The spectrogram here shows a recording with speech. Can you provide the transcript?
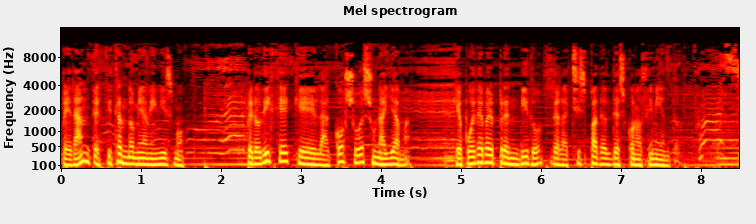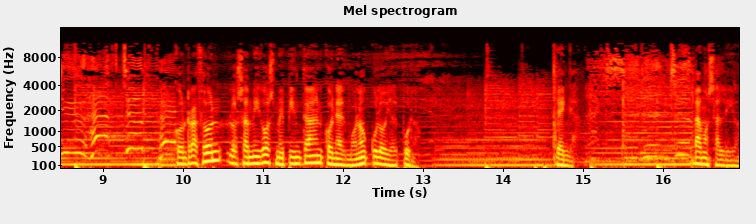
pedante citándome a mí mismo, pero dije que el acoso es una llama que puede haber prendido de la chispa del desconocimiento. Con razón, los amigos me pintan con el monóculo y el puro. Venga, vamos al lío.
